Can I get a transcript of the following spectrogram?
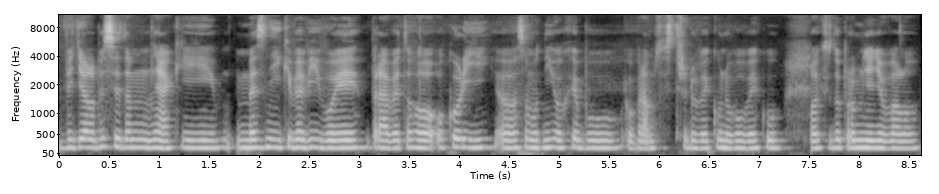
Viděl by si tam nějaký mezníky ve vývoji právě toho okolí uh, samotného Chebu jako v rámci středověku, novověku, jak se to proměňovalo,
